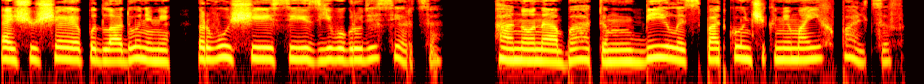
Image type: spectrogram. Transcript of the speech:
ощущая под ладонями рвущееся из его груди сердце. Оно набатом билось под кончиками моих пальцев.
